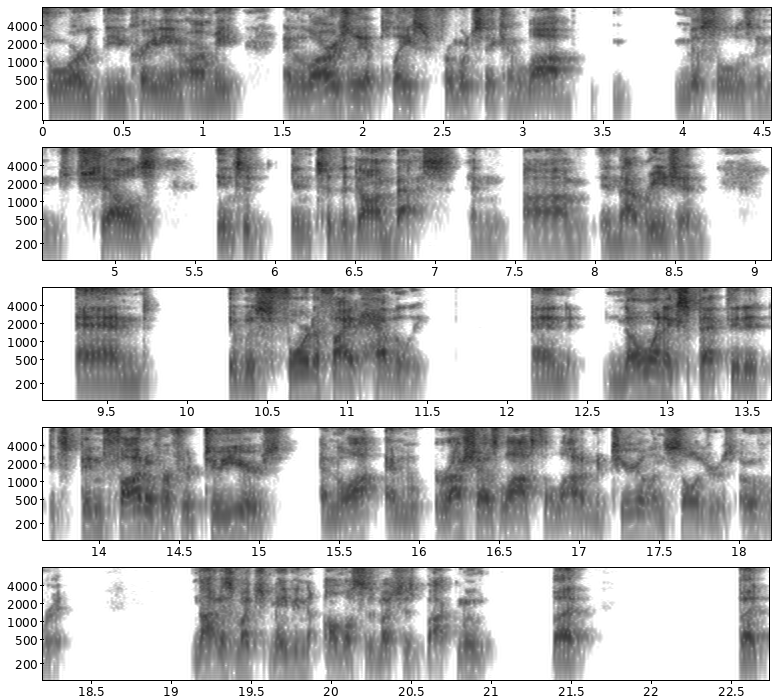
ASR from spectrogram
for the Ukrainian army and largely a place from which they can lob missiles and shells into into the Donbass and um, in that region. And it was fortified heavily, and no one expected it. It's been fought over for two years, and and Russia has lost a lot of material and soldiers over it. Not as much, maybe almost as much as Bakhmut, but but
